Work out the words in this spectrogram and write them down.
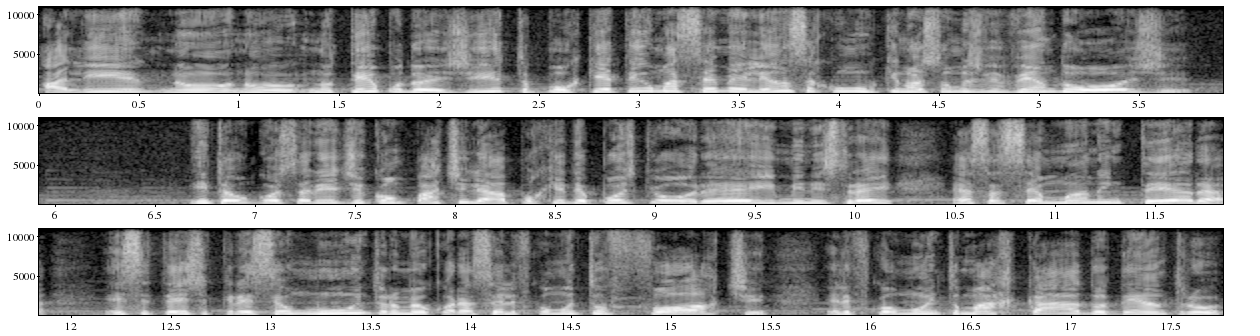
ali no, no, no tempo do Egito, porque tem uma semelhança com o que nós estamos vivendo hoje. Então eu gostaria de compartilhar, porque depois que eu orei e ministrei, essa semana inteira, esse texto cresceu muito no meu coração, ele ficou muito forte, ele ficou muito marcado dentro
